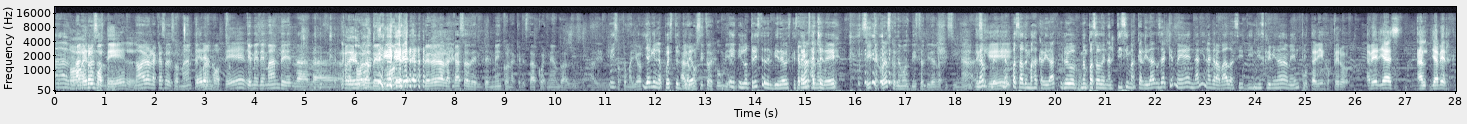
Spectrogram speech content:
Ah, No, Ah, no, era un motel. No, era la casa de su amante. era el hermano. motel. Que me demande la, la, La la Paula Belmonte. Pero era la casa del, del men con la que le estaba cuerneando al, al Y- Sotomayor. Y alguien le ha puesto el Al video. amorcito de cumbia. Y, y lo triste del video es que ¿Te está en HD. Sí, ¿te acuerdas cuando hemos visto el video en la oficina? Me han, me- me han pasado en baja calidad y luego me han pasado en altísima calidad. O sea, ¿qué men? Alguien la ha grabado así indiscriminadamente. Puta viejo, pero. A ver, ya es. al- ya a ver.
